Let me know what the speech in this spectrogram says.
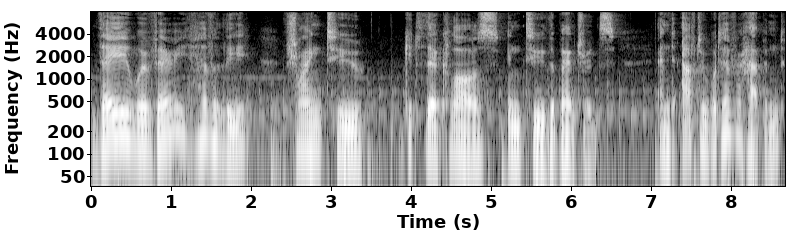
they were very heavily trying to get their claws into the Bantrids, and after whatever happened,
